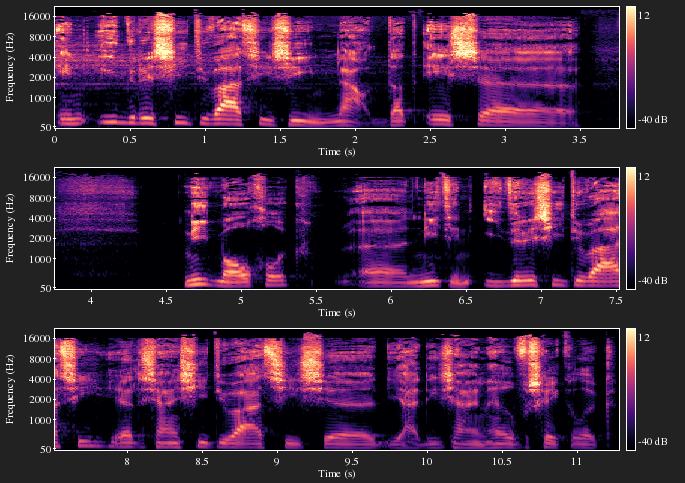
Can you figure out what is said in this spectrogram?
In iedere situatie zien. Nou, dat is eh, niet mogelijk. Eh, niet in iedere situatie. Ja, er zijn situaties eh, ja, die zijn heel verschrikkelijk.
